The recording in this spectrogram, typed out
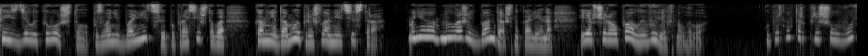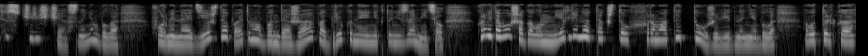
ты сделай-ка вот что. Позвони в больницу и попроси, чтобы ко мне домой пришла медсестра. Мне надо наложить бандаж на колено. Я вчера упал и вывихнул его». Губернатор пришел в офис через час. На нем была форменная одежда, поэтому бандажа под брюками никто не заметил. Кроме того, шагал он медленно, так что хромоты тоже видно не было. Вот только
